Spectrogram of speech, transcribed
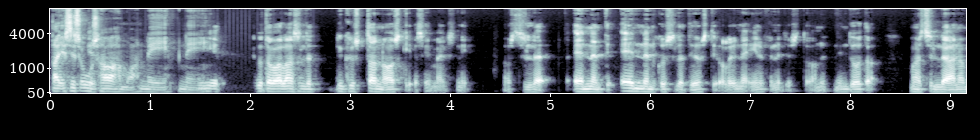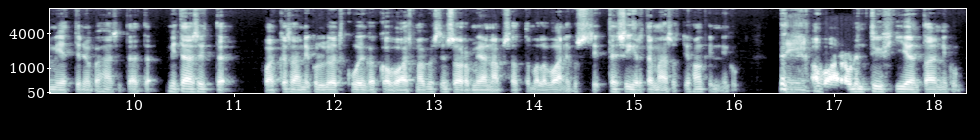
tai siis uusi hahmo, niin. niin. niin niin tavallaan sille, niin kuin Thanoskin esimerkiksi, niin sille ennen, ennen kuin sillä tietysti oli ne Infinity Stoneit, niin tuota, mä olen sille aina miettinyt vähän sitä, että mitä sitten vaikka sä niin lyöt kuinka kovaa, jos mä pystyn sormia napsauttamalla vaan niin sitten siirtämään sut johonkin niin kuin niin. avaruuden tyhjiön tai niin kuin,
